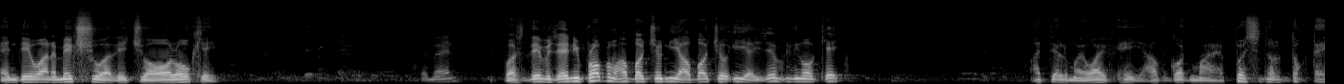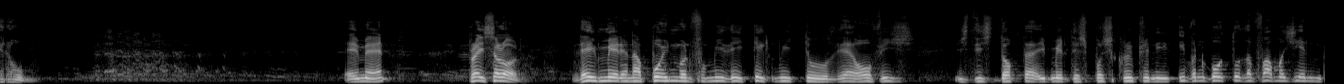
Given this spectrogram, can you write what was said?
And they want to make sure that you're all okay. Amen. Pastor David, any problem? How about your knee? How about your ear? Is everything okay? I tell my wife, hey, I've got my personal doctor at home. Amen. Praise the Lord. They made an appointment for me. They take me to their office. Is this doctor? He made this prescription. He even go to the pharmacy and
